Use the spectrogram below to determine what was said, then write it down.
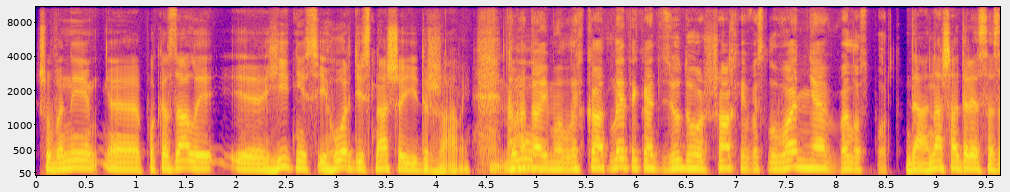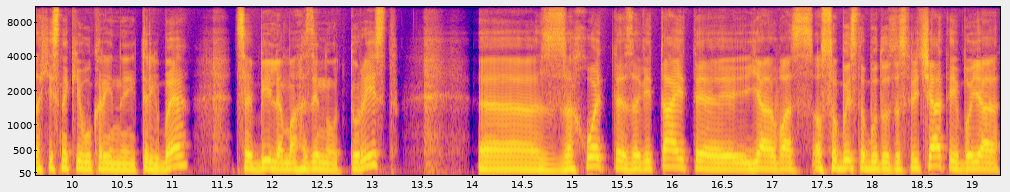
щоб вони е, показали е, гідність і гордість нашої держави. Тому- легка атлетика, дзюдо, шахи, веслування, велоспорт. Да, наша адреса захисників України 3Б. Це біля магазину Турист. Е, заходьте, завітайте. Я вас особисто буду зустрічати, бо я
